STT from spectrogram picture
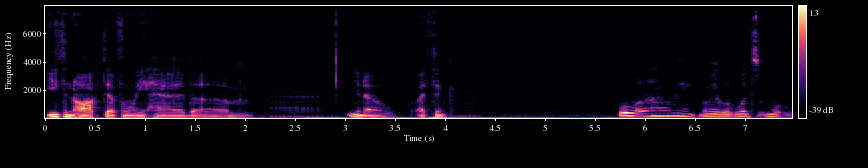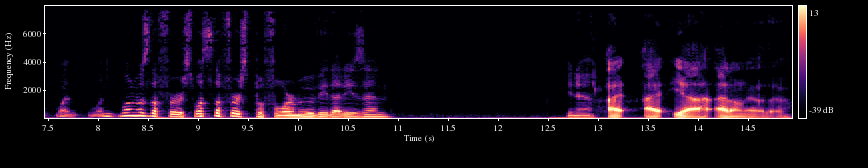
Ethan Hawke definitely had, um, you know, I think. Well, uh, let me let me. look. What's when when when was the first? What's the first before movie that he's in? You know, I, I, yeah, I don't know though.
